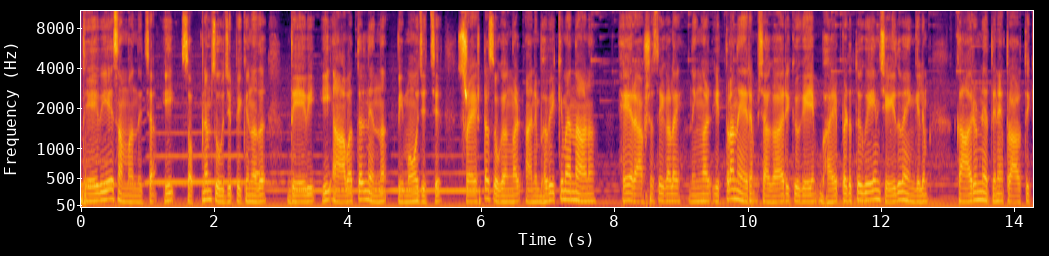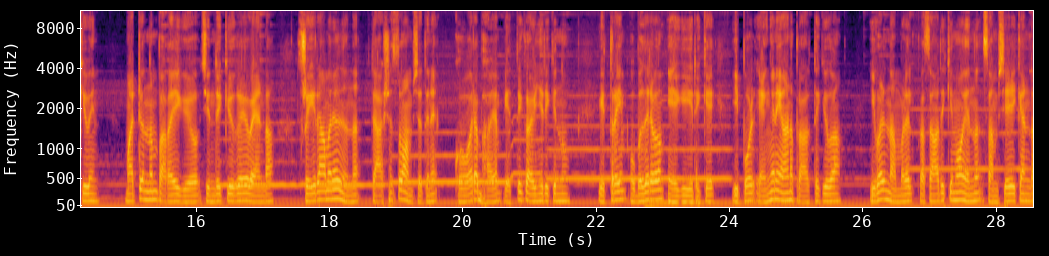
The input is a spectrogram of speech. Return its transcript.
ദേവിയെ സംബന്ധിച്ച ഈ സ്വപ്നം സൂചിപ്പിക്കുന്നത് ദേവി ഈ ആപത്തിൽ നിന്ന് വിമോചിച്ച് ശ്രേഷ്ഠ സുഖങ്ങൾ അനുഭവിക്കുമെന്നാണ്. ഹേ രാക്ഷസികളെ നിങ്ങൾ ഇത്ര നേരം ശകാരിക്കുകയും ഭയപ്പെടുത്തുകയും ചെയ്തുവെങ്കിലും കാരുണ്യത്തിനെ പ്രാർത്ഥിക്കുവിൻ. മറ്റൊന്നും പറയുകയോ ചിന്തിക്കുകയോ വേണ്ട. ശ്രീരാമനിൽ നിന്ന് രാക്ഷസ വംശത്തിന് ഘോരഭയം എത്തിക്കഴിഞ്ഞിരിക്കുന്നു. ഇത്രയും ഉപദ്രവം ഏകിയിരിക്കെ ഇപ്പോൾ എങ്ങനെയാണ് പ്രാർത്ഥിക്കുക? ഇവൾ നമ്മളിൽ പ്രസാദിക്കുമോ എന്ന് സംശയിക്കേണ്ട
